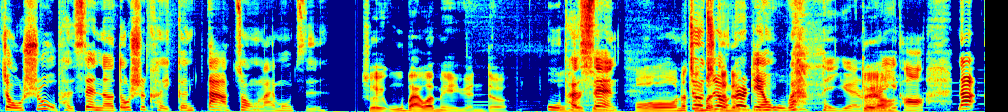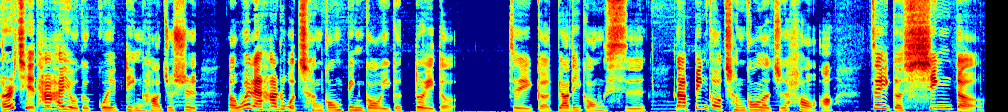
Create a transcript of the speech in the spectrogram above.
九十五 percent 呢都是可以跟大众来募资。所以五百万美元的五 percent 哦，那就只有二点五万美元而已啊、哦。啊那而且它还有个规定哈，就是呃未来它如果成功并购一个对的。这个标的公司，那并购成功了之后啊，这个新的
